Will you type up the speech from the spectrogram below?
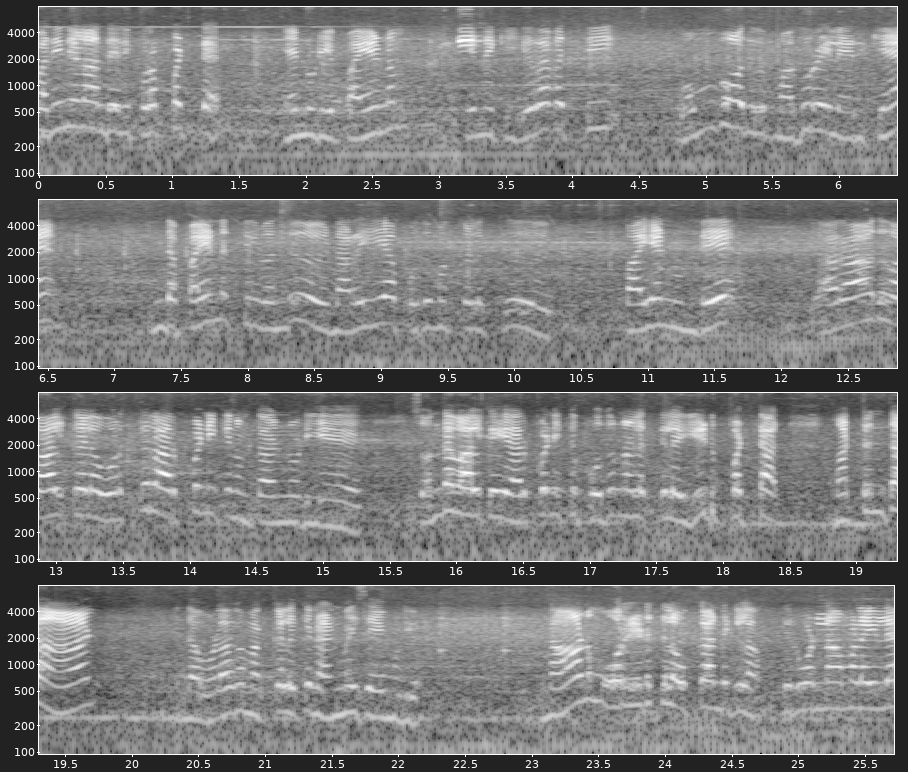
பதினேழாம் தேதி புறப்பட்ட என்னுடைய பயணம் இன்னைக்கு இருபத்தி ஒம்பது மதுரையில் இருக்கேன். இந்த பயணத்தில் வந்து நிறைய பொதுமக்களுக்கு பயன் உண்டு. யாராவது வாழ்க்கையில் ஒருத்தர் அர்ப்பணிக்கணும் தன்னுடைய சொந்த வாழ்க்கையை அர்ப்பணித்து பொது நலத்தில் ஈடுபட்டால் மட்டும்தான் இந்த உலக மக்களுக்கு நன்மை செய்ய முடியும். நானும் ஒரு இடத்துல உட்காந்துக்கலாம் திருவண்ணாமலையில்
